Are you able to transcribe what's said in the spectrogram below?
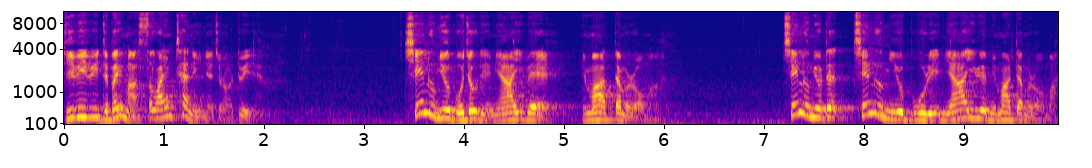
DBB ဒီဘိတ်မှာ slide ထက်နေနေကျွန်တော်တွေ့တယ်ချင်းလူမျိုးဗိုလ်ချုပ်တွေအများကြီးပဲမြမတက်မတော်မှာချင်းလူမျိုးတက်ချင်းလူမျိုးဗိုလ်တွေအများကြီးပဲမြမတက်မတော်မှာ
